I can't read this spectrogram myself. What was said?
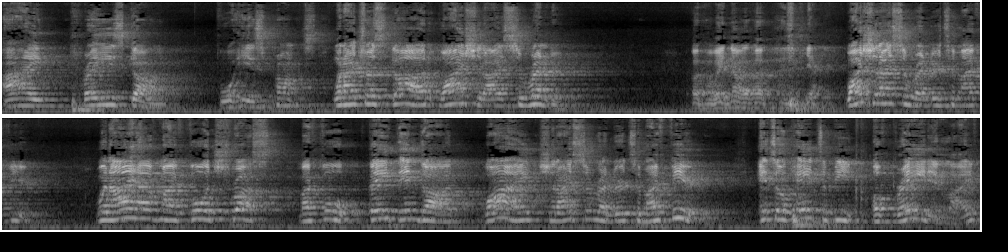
I praise God for what he has promised. When I trust God, why should I surrender? Oh, wait, no, uh, yeah. Why should I surrender to my fear? When I have my full trust, my full faith in God, why should I surrender to my fear? It's okay to be afraid in life.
